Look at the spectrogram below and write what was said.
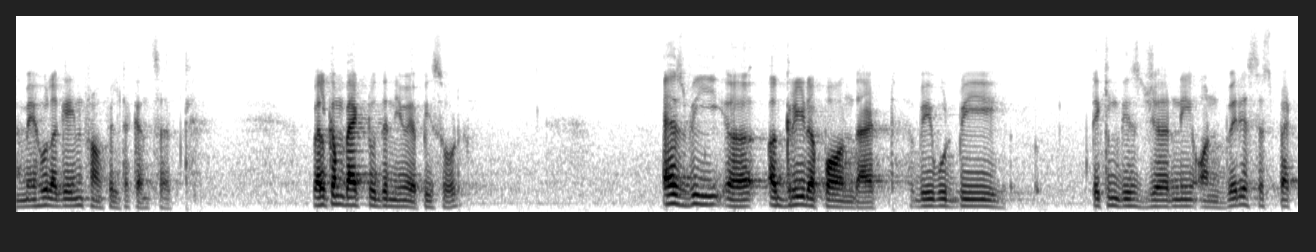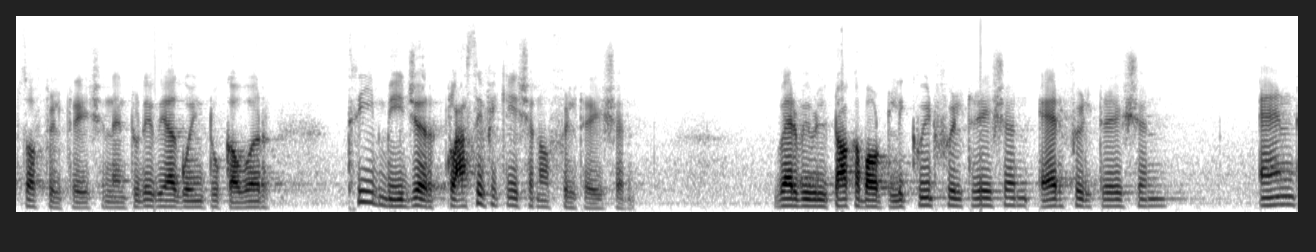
I'm Mehul again from Filter Concept. Welcome back to the new episode. As we uh, agreed upon that we would be taking this journey on various aspects of filtration and today we are going to cover three major classification of filtration where we will talk about liquid filtration, air filtration and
